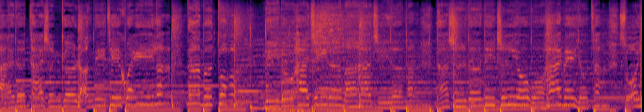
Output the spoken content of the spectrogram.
爱得太深刻，让你体会了那么多。你都还记得吗？还记得吗？那时的你只有我，还没有他。所有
